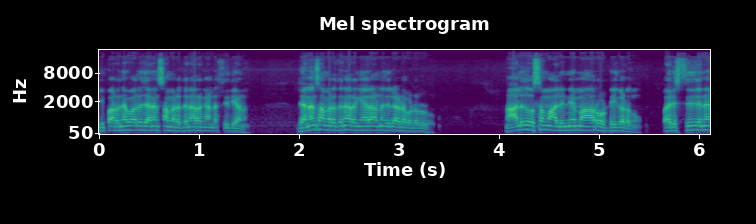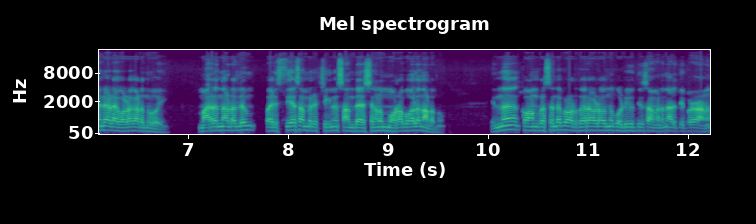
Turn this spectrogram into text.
ഈ പറഞ്ഞ പോലെ ജനം സമരത്തിന് ഇറങ്ങേണ്ട സ്ഥിതിയാണ്. ജനം സമരത്തിന് ഇറങ്ങിയാലാണ് ഇതിൽ ഇടപെടുള്ളൂ. നാല് ദിവസം മാലിന്യം ആ റോട്ടിൽ കിടന്നു. പരിസ്ഥിതി തന്നെ ഇടകൂടെ കടന്നുപോയി. മരം നടലും പരിസ്ഥിതിയെ സംരക്ഷിക്കുന്ന സന്ദേശങ്ങളും മുറ പോലെ നടന്നു. ഇന്ന് കോൺഗ്രസിന്റെ പ്രവർത്തകർ അവിടെ വന്ന് കൊടിയുത്തി സമരം നടത്തിയപ്പോഴാണ്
